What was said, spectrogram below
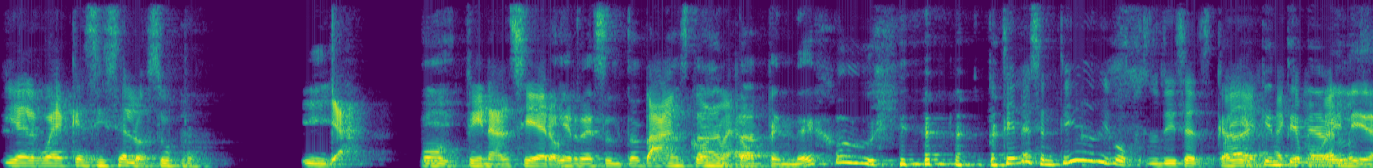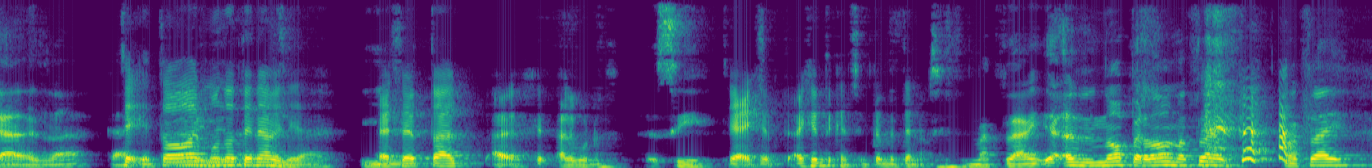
Y el güey que sí se lo supo. Y ya. Pum, Y- financiero. Y resultó que Banco no nuevo. tan pendejos. güey. Pues tiene sentido, digo, pues dices, Cada oye, quien tiene habilidades, ¿verdad? Cada Sí, todo el mundo tiene habilidades. Y- Excepto al- a- algunos. Sí, Sí, hay gente, hay gente que simplemente no. McFly. Eh, No, perdón, McFly. McFly.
